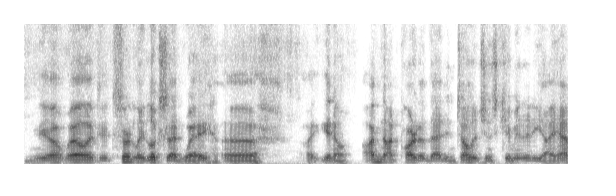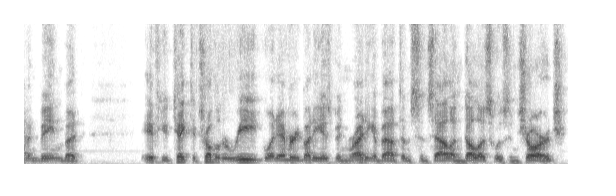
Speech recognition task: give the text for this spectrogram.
Yeah, well, it, it certainly looks that way. Uh, I, you know, I'm not part of that intelligence community. I haven't been, but if you take the trouble to read what everybody has been writing about them since Allen Dulles was in charge,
